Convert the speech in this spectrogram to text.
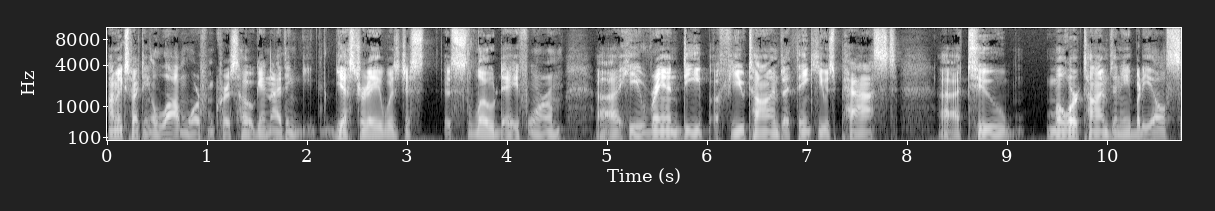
I'm expecting a lot more from Chris Hogan. I think yesterday was just a slow day for him. Uh, he ran deep a few times. I think he was passed uh, two more times than anybody else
